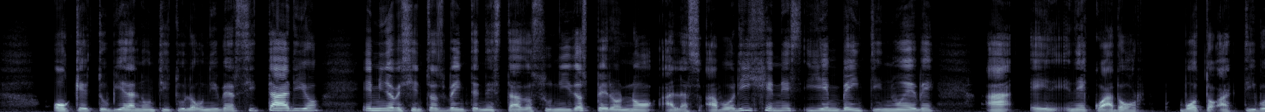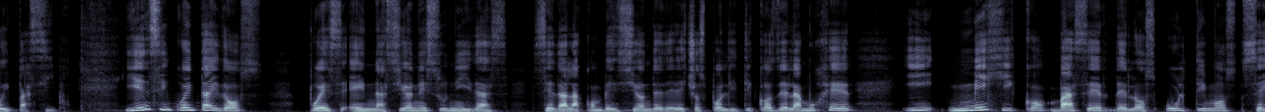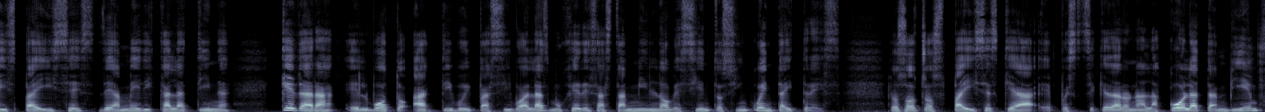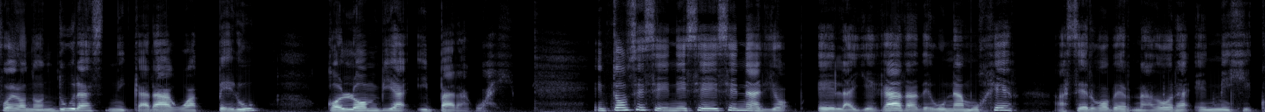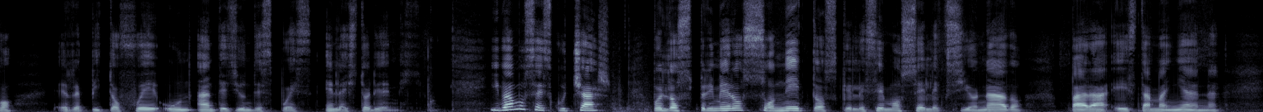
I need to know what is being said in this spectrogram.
o que tuvieran un título universitario, en 1920 en Estados Unidos, pero no a las aborígenes, y en 29 a, en Ecuador, voto activo y pasivo. Y en 52, pues en Naciones Unidas se da la Convención de Derechos Políticos de la Mujer y México va a ser de los últimos seis países de América Latina que dará el voto activo y pasivo a las mujeres hasta 1953. Los otros países que ah, eh, pues, se quedaron a la cola también fueron Honduras, Nicaragua, Perú, Colombia y Paraguay. Entonces, en ese escenario, eh, la llegada de una mujer a ser gobernadora en México eh, repito, fue un antes y un después en la historia de México. Y vamos a escuchar pues los primeros sonetos que les hemos seleccionado para esta mañana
